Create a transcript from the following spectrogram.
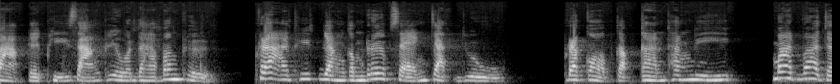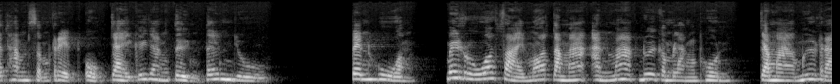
ปากแก่ผีสางเทวดาบ้างเถิด พระอาทิตย์ยังกำเริบแสงจัดอยู่ ประกอบกับการทั้งนี้ มาดว่าจะทำสำเร็จอกใจก็ยังตื่นเต้นอยู่ เป็นห่วง ไม่รู้ว่าฝ่ายมอตมะอันมากด้วยกำลังพลจะมาเมื่อไร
